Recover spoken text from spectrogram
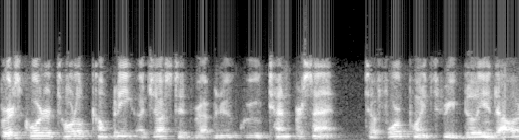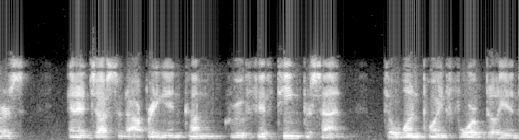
First quarter total company adjusted revenue grew 10% to $4.3 billion, and adjusted operating income grew 15% to $1.4 billion,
